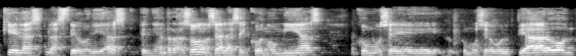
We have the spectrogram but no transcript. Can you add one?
que las, las teorías tenían razón, o sea, las economías, cómo se, cómo se voltearon,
